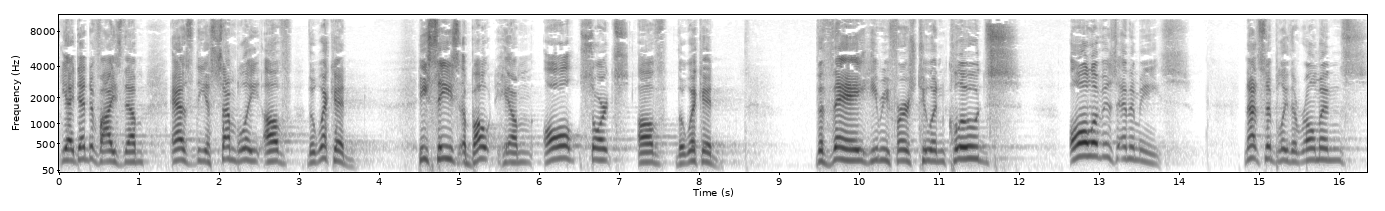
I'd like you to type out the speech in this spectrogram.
He identifies them as the assembly of the wicked. He sees about him all sorts of the wicked. The they he refers to includes all of his enemies, not simply the Romans,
